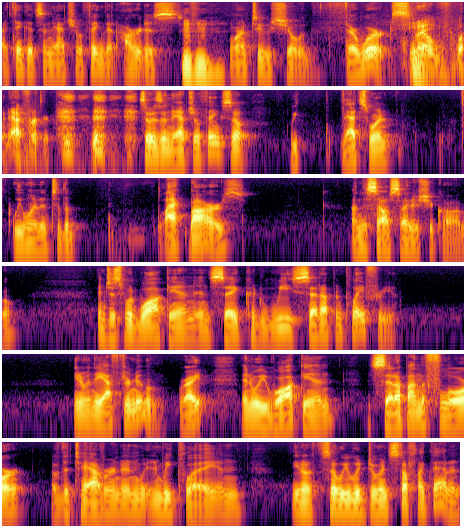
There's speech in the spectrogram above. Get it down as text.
I think it's a natural thing that artists mm-hmm. want to show their works, you know, whatever. so it's a natural thing. So we that's when we went into the black bars on the south side of Chicago and just would walk in and say, Could we set up and play for you? you know, in the afternoon, right? And we'd walk in, set up on the floor of the tavern, and, and we play, and you know, so we would doing stuff like that, and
